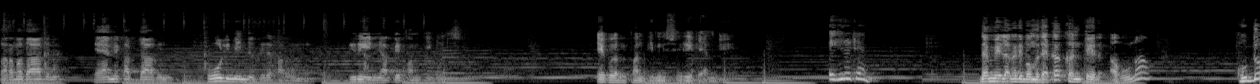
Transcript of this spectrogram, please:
තරම දාගෙන කෑම එකක් දාගෙන පොලිමේ ඉන්න හිරකරුවන්. හිරේ ඉන්නේ අපේ පන්ති මිනිස්සු. ඒගොල්ලන්ගේ පන්ති මිනිස්සු හිරේට යන්නේ. ඒ හිරේට යන්නේ. දැන් මේ ළඟදී මම දැක්ක කන්ටේනර් අහුණා කුඩු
